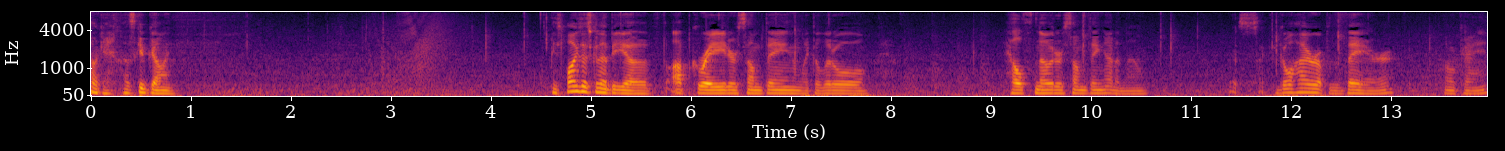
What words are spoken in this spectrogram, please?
Okay, let's keep going. It's probably just going to be a upgrade or something, like a little health node or something. I don't know. Yes, I can go higher up there. Okay.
